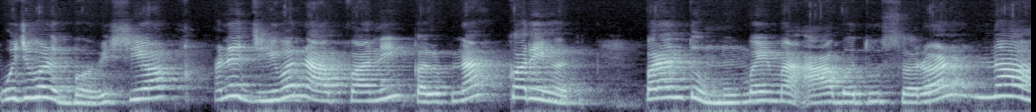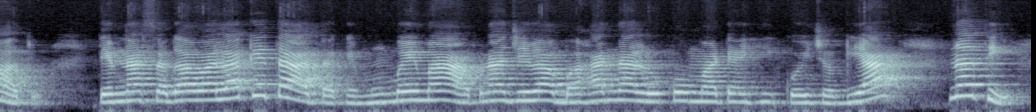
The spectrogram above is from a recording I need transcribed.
ઉજ્જવળ ભવિષ્ય અને જીવન આપવાની કલ્પના કરી હતી. પરંતુ મુંબઈમાં આ બધું સરળ ન હતું. તેમના સગાવાલા કહેતા હતા કે મુંબઈમાં આપણા જેવા બહારના લોકો માટે અહીં કોઈ જગ્યા નથી.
